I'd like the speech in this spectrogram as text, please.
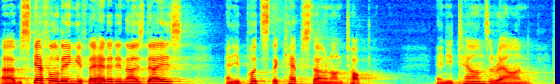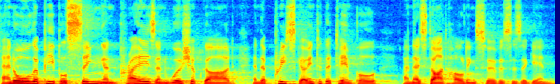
um, scaffolding, if they had it in those days, and he puts the capstone on top. And he turns around and all the people sing and praise and worship God, and the priests go into the temple and they start holding services again.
